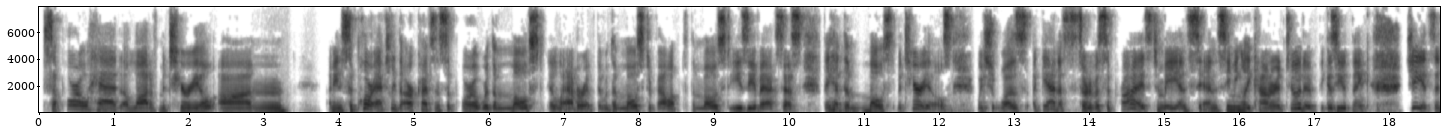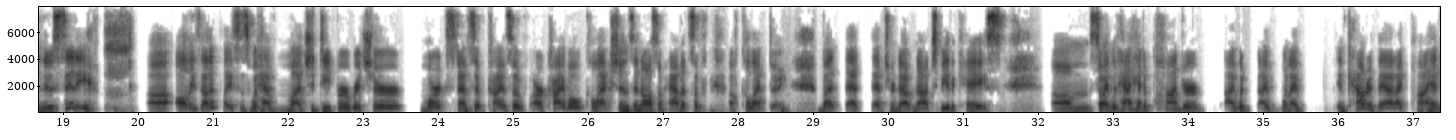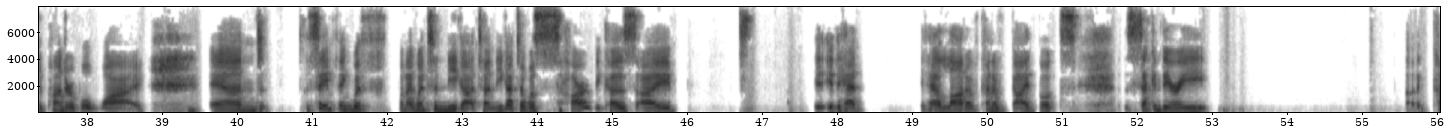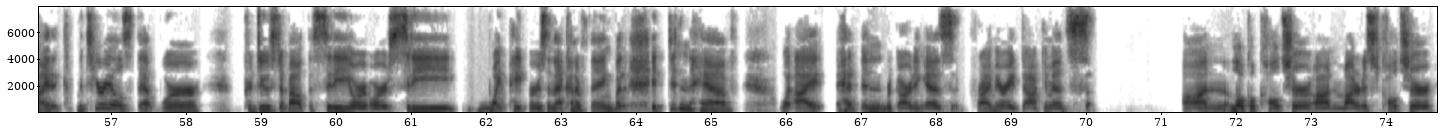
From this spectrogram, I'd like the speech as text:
Sapporo had a lot of material on I mean, Sapporo, actually, the archives in Sapporo were the most elaborate, they were the most developed, the most easy of access. They had the most materials, which was, again, a sort of a surprise to me and, and seemingly counterintuitive because you'd think, gee, it's a new city. Uh, all these other places would have much deeper, richer, more extensive kinds of archival collections and also habits of, of collecting. But that, that turned out not to be the case. Um, so I would ha- I had to ponder. I would I when I encountered that I, I had to ponder well why, and same thing with when I went to Niigata. Niigata was hard because I it, it had it had a lot of kind of guidebooks, secondary kind of materials that were produced about the city or, or city white papers and that kind of thing, but it didn't have what I had been regarding as primary documents on local culture, on modernist culture,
